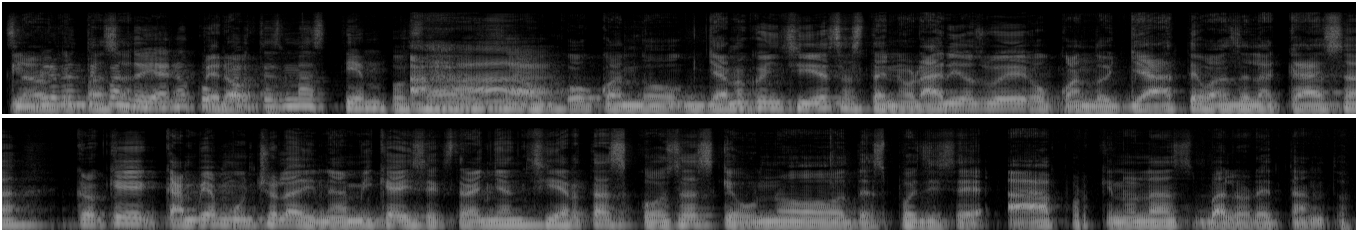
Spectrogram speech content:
Claro Simplemente cuando ya no pero- compartes más tiempo, ¿sabes? Ajá, O sea, o, o cuando ya no coincides hasta en horarios, güey, o cuando ya te vas de la casa. Creo que cambia mucho la dinámica y se extrañan ciertas cosas que uno después dice, ah, ¿por qué no las valoré tanto?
